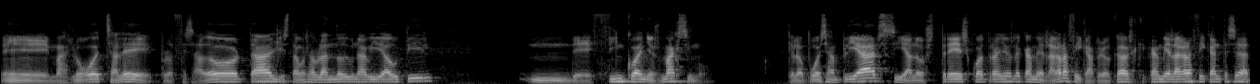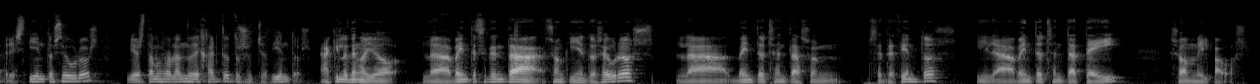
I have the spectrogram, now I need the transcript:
Eh, más luego échale procesador, tal, y estamos hablando de una vida útil mm, de 5 años máximo. Que lo puedes ampliar si a los 3, 4 años le cambias la gráfica. Pero claro, es que cambia la gráfica antes era 300 euros y ahora estamos hablando de dejarte otros 800. Aquí lo tengo yo. La 2070 son 500 euros, la 2080 son 700 y la 2080 Ti son 1000 pavos.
